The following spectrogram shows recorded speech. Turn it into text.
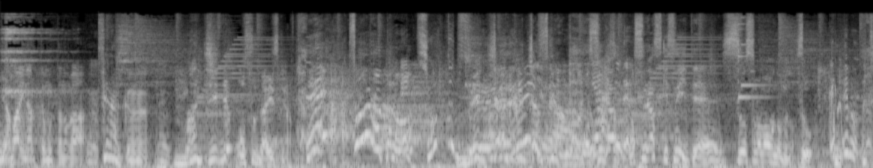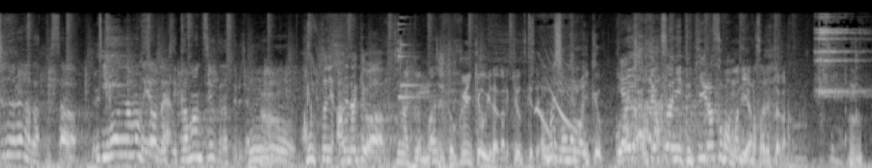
やばいなって思ったのが、セナ君、マジでオス大好きなの。えちょっとめちゃくちゃ好きなの。オスがオスが好きすぎて酢をそのまま飲むの。そう。えでもうちのルナだってさいろんなものやってきて我慢強くなってるじゃん。うん、本当にあれだけはセナ君マジ得意競技だから気をつけて。俺そのまま行くよ。この間お客さんにテキーラそばまでやらされてたから。うん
